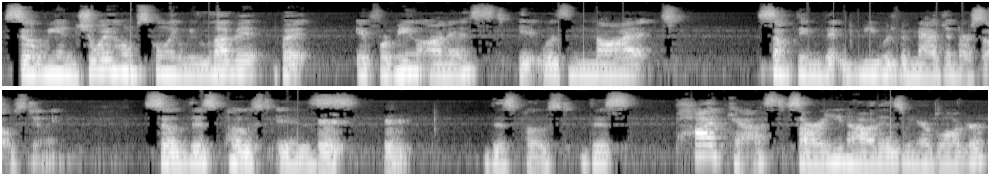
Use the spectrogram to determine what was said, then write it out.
So we enjoy homeschooling, we love it, but if we're being honest, it was not something that we would have imagined ourselves doing. So this post is this post, this podcast, sorry, you know how it is when you're a blogger.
